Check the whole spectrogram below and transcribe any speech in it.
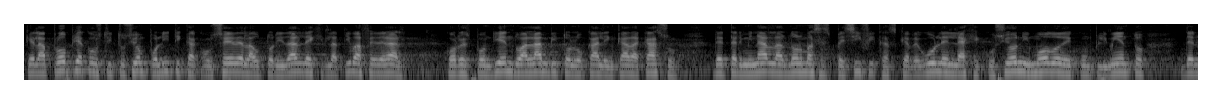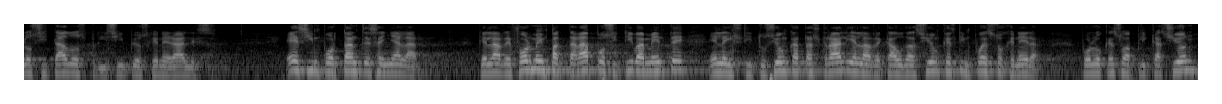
que la propia Constitución política concede a la autoridad legislativa federal, correspondiendo al ámbito local en cada caso, determinar las normas específicas que regulen la ejecución y modo de cumplimiento de los citados principios generales. Es importante señalar que la reforma impactará positivamente en la institución catastral y en la recaudación que este impuesto genera, por lo que su aplicación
